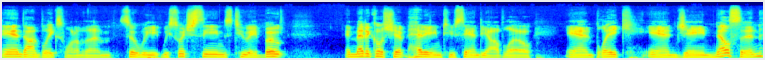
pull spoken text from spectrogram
and Don Blake's one of them. So we we switch scenes to a boat, a medical ship heading to San Diablo, and Blake and Jane Nelson,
